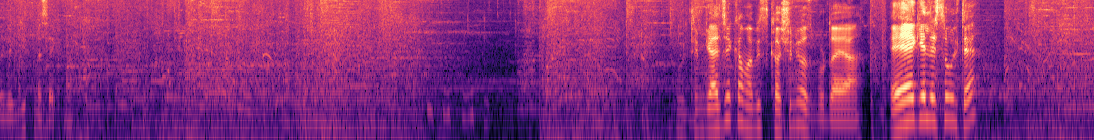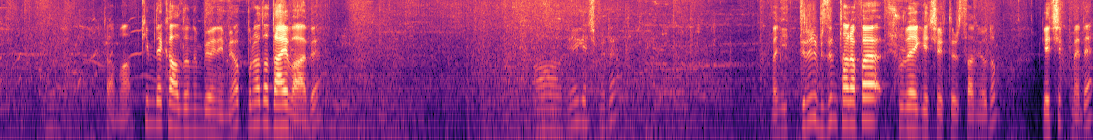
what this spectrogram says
Öyle bir gitmesek mi? Ultim gelecek ama biz kaşınıyoruz burada ya. E'ye gelirse ulti. Tamam. Kimde kaldığının bir önemi yok. Buna da dive abi. Aa niye geçmedi? Ben ittirir bizim tarafa şuraya geçirtir sanıyordum. Geçirtmedi.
